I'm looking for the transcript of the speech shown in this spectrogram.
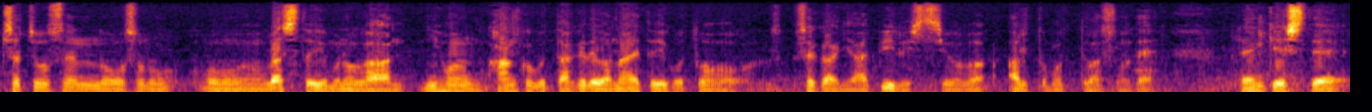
北朝鮮のその拉致というものが日本、韓国だけではないということを世界にアピール必要があると思ってますので連携して、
